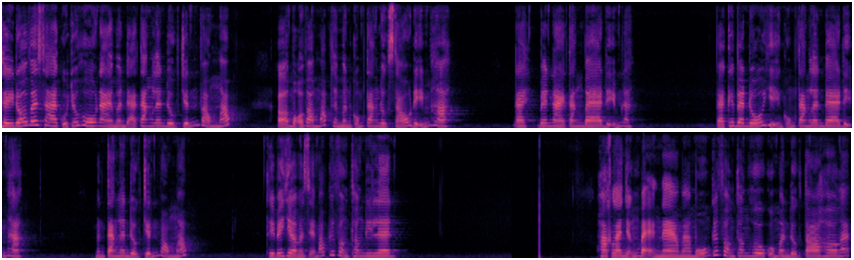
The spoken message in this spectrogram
Thì đối với size của chú hươu này mình đã tăng lên được 9 vòng móc. Ở mỗi vòng móc thì mình cũng tăng được 6 điểm ha. Đây, bên này tăng 3 điểm nè. Và cái bên đối diện cũng tăng lên 3 điểm ha. Mình tăng lên được 9 vòng móc. Thì bây giờ mình sẽ móc cái phần thân đi lên. Hoặc là những bạn nào mà muốn cái phần thân hươu của mình được to hơn á,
